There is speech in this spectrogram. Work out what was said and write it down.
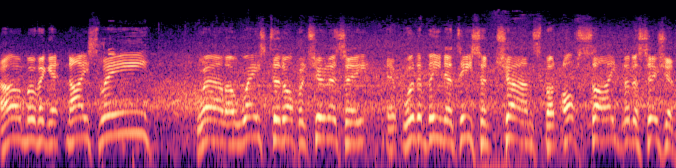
Oh, moving it nicely. Well, a wasted opportunity. It would have been a decent chance, but offside the decision.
